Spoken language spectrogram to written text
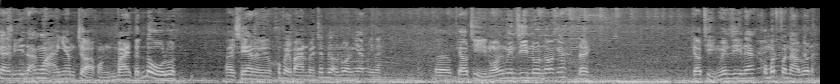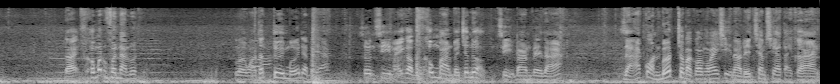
hay đi dã ngoại anh em chở khoảng vài tấn đồ luôn. À, xe này không phải bàn về chất lượng luôn anh em nhìn này. À, keo chỉ nó nguyên zin luôn các bác nhé. Đây. Keo chỉ nguyên zin nhé không mất phân nào luôn này. Đấy không mất một phân nào luôn. Loại ngoại thất tươi mới đẹp đẽ. Sơn xi si máy gầm không bàn về chất lượng chỉ bàn về giá giá còn bớt cho bà con. Các anh chị nào đến xem xe tại cửa hàng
